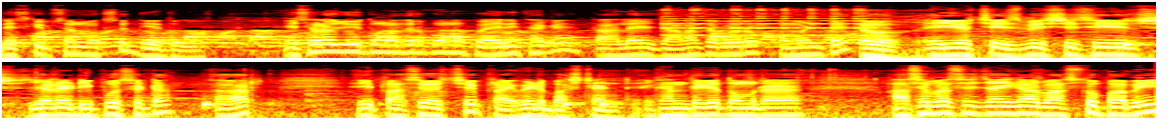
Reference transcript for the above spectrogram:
ডিসক্রিপশন বক্সে দিয়ে দেবো। এছাড়াও যদি তোমাদের কোনো কোয়ারি থাকে, তাহলে জানাতে পারো কমেন্টে তো এই হচ্ছে এসবিএসটিসির যেটা ডিপো সেটা আর এই পাশে হচ্ছে প্রাইভেট বাস স্ট্যান্ড এখান থেকে তোমরা আশেপাশের জায়গার বাস তো পাবেই।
